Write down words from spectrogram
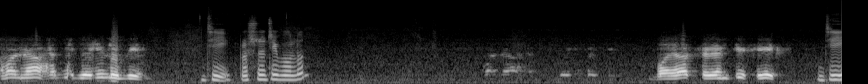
আমার নাম হাজি জহির উদ্দিন। জি প্রশ্নটি বলুন। বয়স সেভেন্টি সিক্স জি।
